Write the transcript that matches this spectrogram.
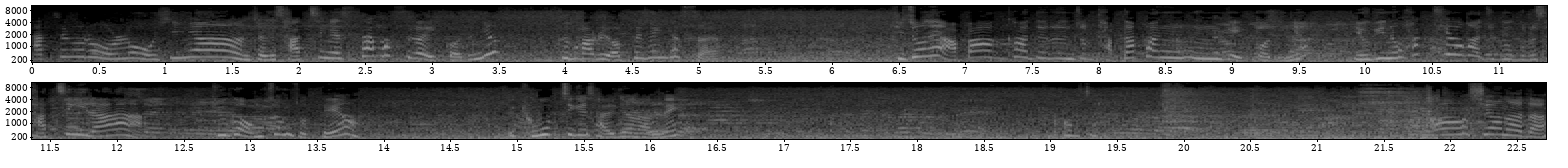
4층으로 올라오시면 저기 4층에 스타벅스가 있거든요. 그 바로 옆에 생겼어요. 기존의 아바카들은 좀 답답한 게 있거든요. 여기는 확 튀어가지고 그리고 4층이라 뷰가 엄청 좋대요. 교복지게 잘 지어놨네. 가보자. 아 시원하다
